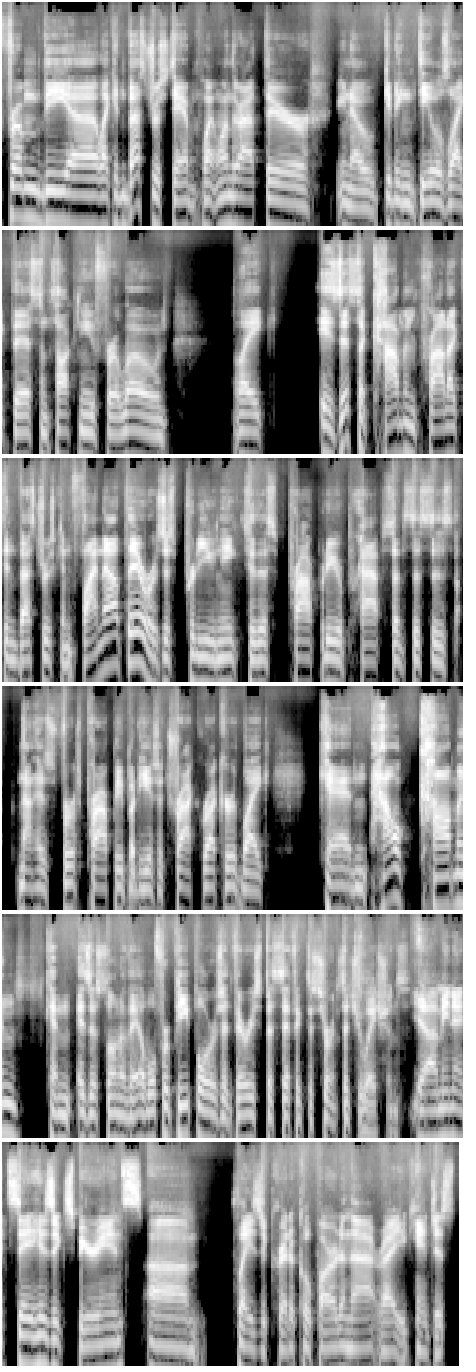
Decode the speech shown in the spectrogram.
from the uh, like investor standpoint, when they're out there, you know, getting deals like this and talking to you for a loan, like is this a common product investors can find out there, or is this pretty unique to this property? Or perhaps since this is not his first property, but he has a track record, like can how common can is this loan available for people, or is it very specific to certain situations? Yeah, I mean, I'd say his experience um, plays a critical part in that, right? You can't just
